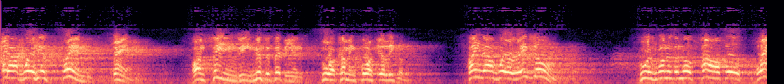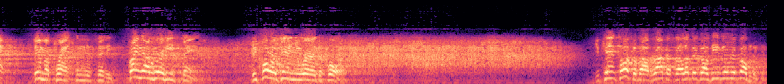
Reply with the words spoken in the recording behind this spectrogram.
Find out where his friends stand on seating the Mississippians who are coming forth illegally. Find out where Ray Jones, who is one of the most powerful black Democrats in this city, find out where he stands before January the 4th. You can't talk about Rockefeller because he's a Republican,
